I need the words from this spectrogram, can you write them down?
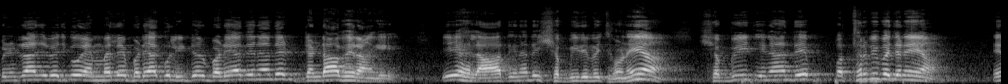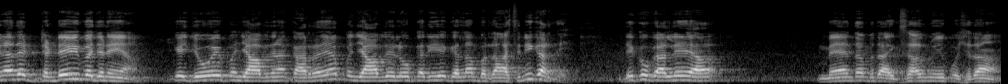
ਪਿੰਡਾਂ ਦੇ ਵਿੱਚ ਕੋਈ ਐਮਐਲਏ ਬੜਿਆ, ਕੋਈ ਲੀਡਰ ਬੜਿਆ ਤੇ ਇਹਨਾਂ ਦੇ ਡੰਡਾ ਫੇਰਾਂਗੇ। ਇਹ ਹਾਲਾਤ ਇਹਨਾਂ ਦੇ 26 ਦੇ ਵਿੱਚ ਹੋਣੇ ਆ। 26 ਚ ਇਹਨਾਂ ਦੇ ਪੱਥਰ ਵੀ ਵੱਜਣੇ ਆ। ਇਹਨਾਂ ਦੇ ਡੰਡੇ ਵੀ ਵੱਜਣੇ ਆ ਕਿ ਜੋ ਇਹ ਪੰਜਾਬ ਦੇ ਨਾਲ ਕਰ ਰਹੇ ਆ, ਪੰਜਾਬ ਦੇ ਲੋਕ ਕਦੀ ਇਹ ਗੱਲਾਂ ਬਰਦਾਸ਼ਤ ਨਹੀਂ ਕਰਦੇ। ਦੇਖੋ ਗੱਲ ਇਹ ਆ, ਮੈਂ ਤਾਂ ਵਿਧਾਇਕ ਸਾਹਿਬ ਨੂੰ ਇਹ ਪੁੱਛਦਾ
